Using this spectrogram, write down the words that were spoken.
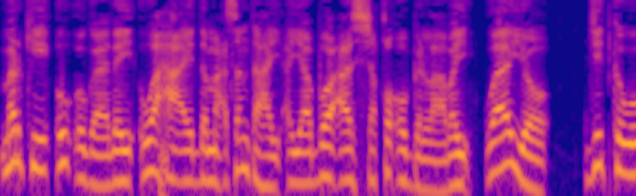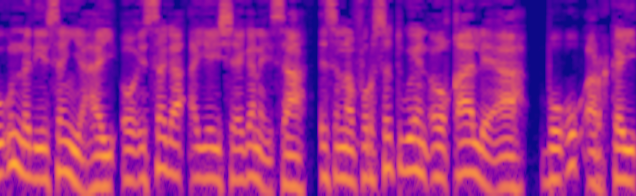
Markii uu ogaaday waxa ay damacsan tahay ayaa boocas shaqo u bilaabay waayo jidka wuu u nadiifsan yahay oo isaga ayay sheeganaysaa. Isna fursad weyn oo qaali ah buu u arkay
